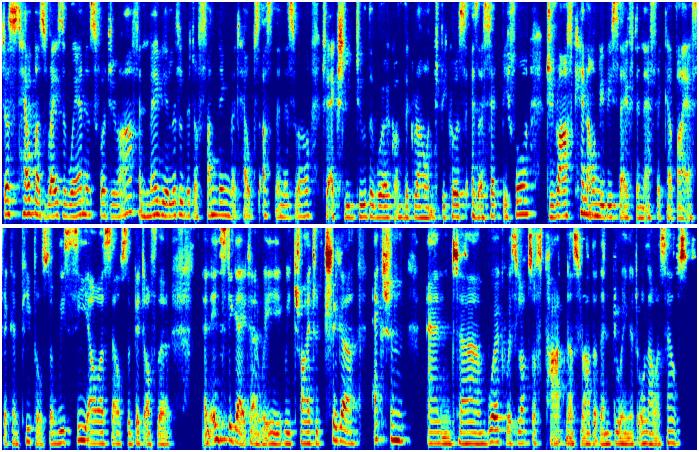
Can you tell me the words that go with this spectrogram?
Just help us raise awareness for giraffe and maybe a little bit of funding that helps us then as well to actually do the work on the ground. Because as I said before, giraffe can only be saved in Africa by African people. So we see ourselves a bit of the an instigator. We we try to trigger action and um, work with lots of partners rather than doing it all ourselves.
